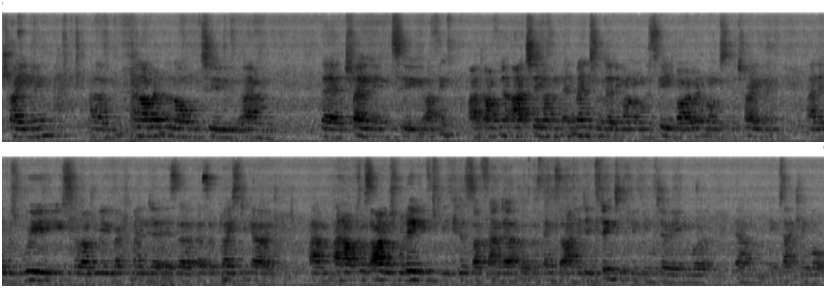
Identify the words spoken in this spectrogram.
training. Um, and I went along to um, their training to, I think, I, I've actually haven't mentored anyone on the scheme, but I went along to the training and it was really useful. I'd really recommend it as a, as a place to go. Um, and of course, I was relieved because I found out that the things that I had instinctively been doing were um, exactly what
